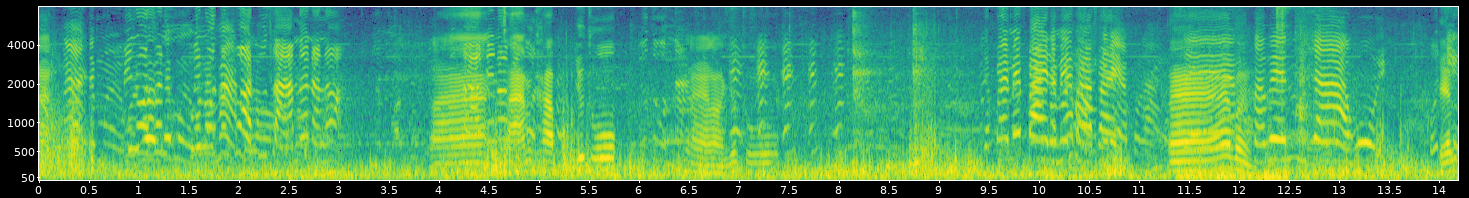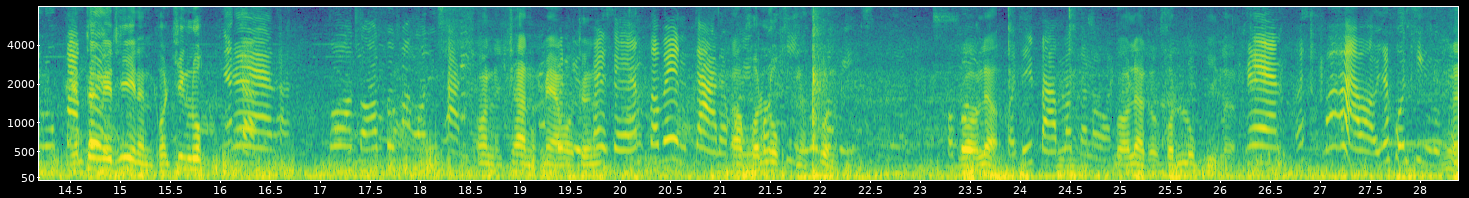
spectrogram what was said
นั่นพี่นุ่นมันพี่นุ่นมันกอดผู้สามด้วยน่ะเนาะอ่าสามครับ YouTube ยูทูบน่ะอ่าร้อง YouTube จะไปไม่ไปแต่แม่พาไปอ่าเบิ่งตะเวนจ้าโอ้ยเห็นเห็นทั้งเวทีนั่นคนชิงลุกยังไงค่ะบอตอนเพิ่นมาออดิชั่นออดิชั่นแม่บอกถึงไปแสงตะเวนจ้าเดี๋ยวเอาขนลุกนะคุณ บบออกกแล้วไปติดตามเราตลอด บอกแล้วก็คนลุกอีกแล้ว แมนว่าหาเปล่าอย่าคนชิงลูกเอ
